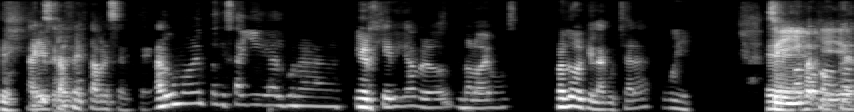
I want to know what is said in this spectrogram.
Sí, ahí el café está presente. En algún momento quizá llegue alguna energética, pero no lo vemos. Pronto porque la cuchara, uy. Sí, eh, ¿para qué?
